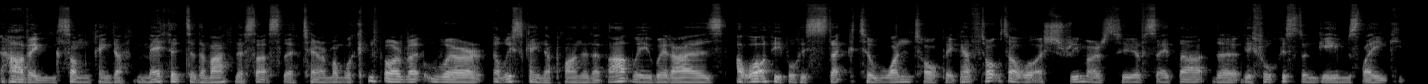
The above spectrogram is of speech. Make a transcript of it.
having some kind of method to the madness, that's the term I'm looking for, but we're at least kind of planning it that way. Whereas a lot of people who stick to one topic, I've talked to a lot of streamers who have said that, that they focused on games like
